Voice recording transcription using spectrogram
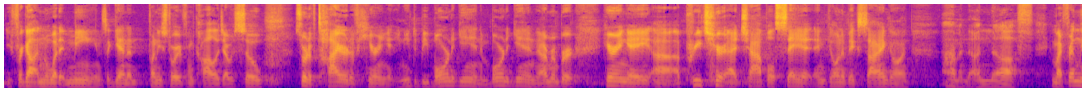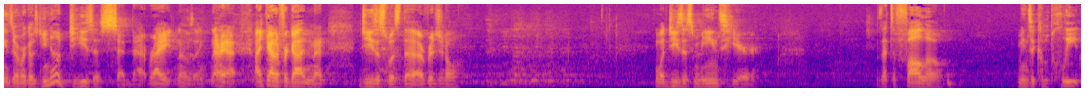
you've forgotten what it means. Again, a funny story from college. I was so sort of tired of hearing it. You need to be born again and born again. And I remember hearing a, uh, a preacher at chapel say it and going a big sigh and going, I'm enough. And my friend leans over and goes, You know, Jesus said that, right? And I was like, oh, yeah. I'd kind of forgotten that Jesus was the original what Jesus means here is that to follow means a complete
